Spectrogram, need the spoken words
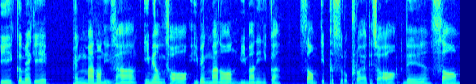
이익 금액이 100만원 이상이면서 200만원 미만이니까 sum ifs로 풀어야 되죠. 는 sum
